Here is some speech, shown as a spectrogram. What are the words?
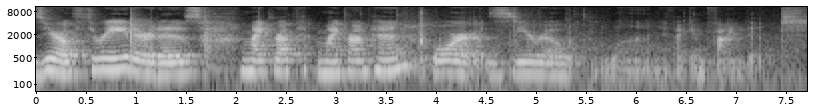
03, there it is, micro, micron pen, or 01 if I can find it.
